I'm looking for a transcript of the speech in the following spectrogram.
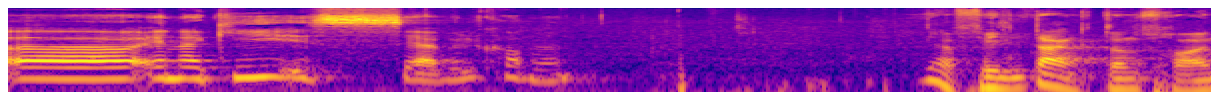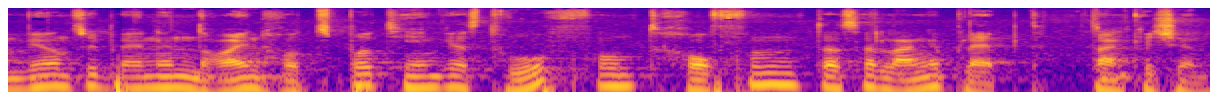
äh, Energie ist sehr willkommen. Ja, vielen Dank. Dann freuen wir uns über einen neuen Hotspot hier in Gasthof und hoffen, dass er lange bleibt. Dankeschön.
